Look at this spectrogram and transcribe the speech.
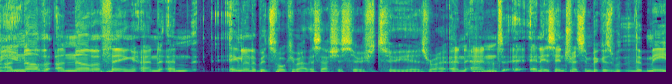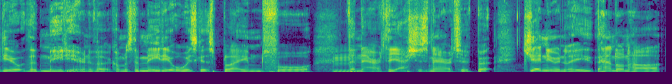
You. another another thing, and and England have been talking about this Ashes series for two years, right? And uh-huh. and and it's interesting because the media, the media in inverted commas, the media always gets blamed for hmm. the narrative, the Ashes narrative, but genuinely, hand on heart.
